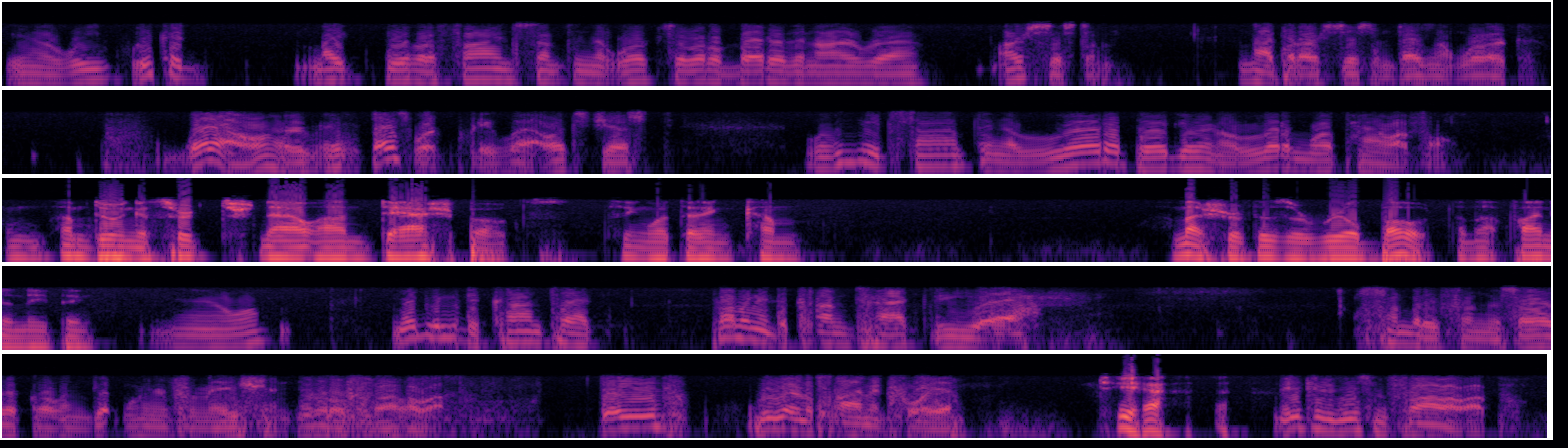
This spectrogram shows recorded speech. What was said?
You know, we we could might be able to find something that works a little better than our uh, our system. Not that our system doesn't work well, or it does work pretty well. It's just we need something a little bigger and a little more powerful. I'm, doing a search now on dash boats, seeing what they can come. I'm not sure if this is a real boat. I'm not finding anything. Yeah, well, maybe we need to contact, probably need to contact the uh, somebody from this article and get more information, a little follow up. Dave, we got an assignment for you. Yeah. Need to do some follow up.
